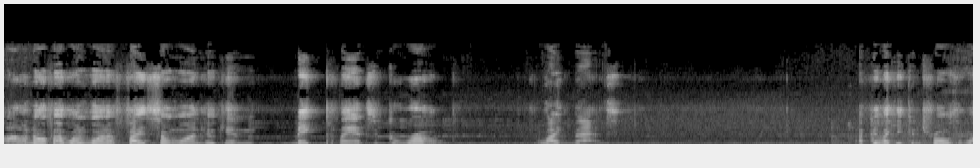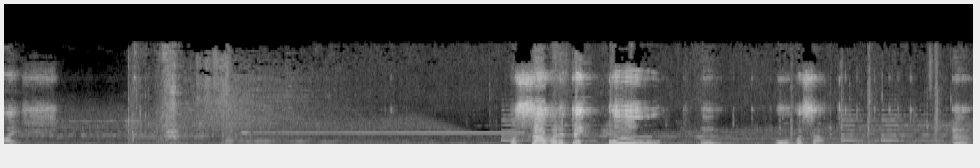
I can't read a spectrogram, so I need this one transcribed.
I don't know if I would want to fight someone who can make plants grow like that. I feel like he controls life. What's up with it, big? Ooh, mm. ooh, what's up? Mm,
